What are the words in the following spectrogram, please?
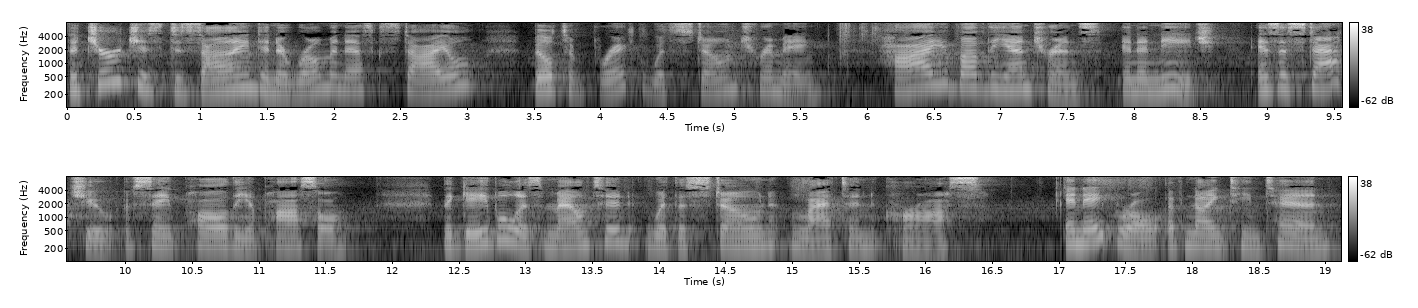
The church is designed in a Romanesque style, built of brick with stone trimming. High above the entrance, in a niche, is a statue of St. Paul the Apostle. The gable is mounted with a stone Latin cross. In April of 1910,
